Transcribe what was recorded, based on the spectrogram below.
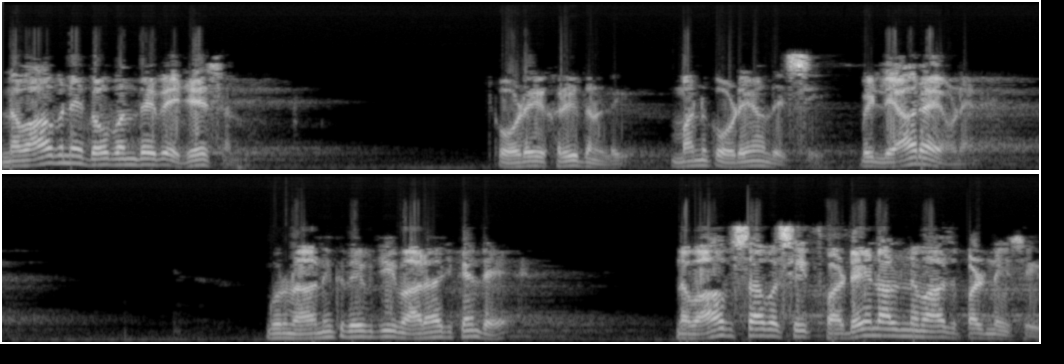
ਨਵਾਬ ਨੇ ਦੋ ਬੰਦੇ ਭੇਜੇ ਸਨ। ਘੋੜੇ ਖਰੀਦਣ ਲਈ, ਮਨ ਘੋੜਿਆਂ ਦੇ ਸੀ, ਵੀ ਲਿਆ ਰਹੇ ਉਹਨੇ ਗੁਰੂ ਨਾਨਕ ਦੇਵ ਜੀ ਮਹਾਰਾਜ ਕਹਿੰਦੇ, ਨਵਾਬ ਸਾਹਿਬ, ਅਸੀਂ ਤੁਹਾਡੇ ਨਾਲ ਨਮਾਜ਼ ਪੜ੍ਹਨੀ ਸੀ।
